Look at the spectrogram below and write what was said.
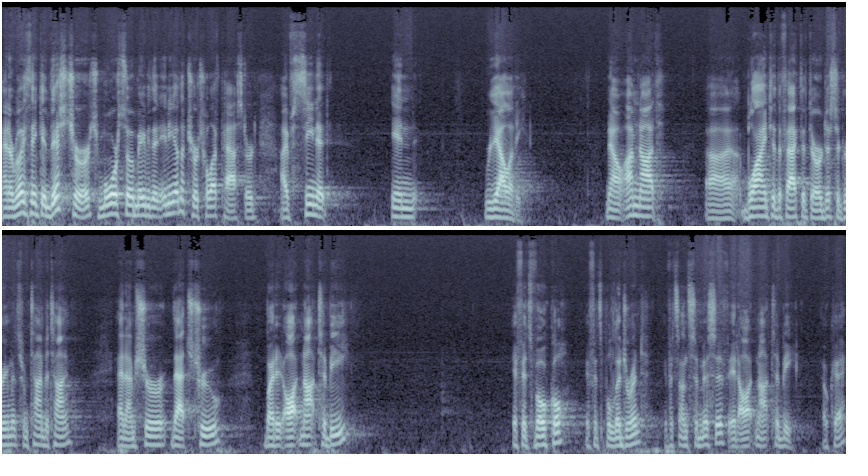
And I really think in this church, more so maybe than any other church where I've pastored, I've seen it in reality. Now, I'm not uh, blind to the fact that there are disagreements from time to time, and I'm sure that's true but it ought not to be. If it's vocal, if it's belligerent, if it's unsubmissive, it ought not to be. Okay?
